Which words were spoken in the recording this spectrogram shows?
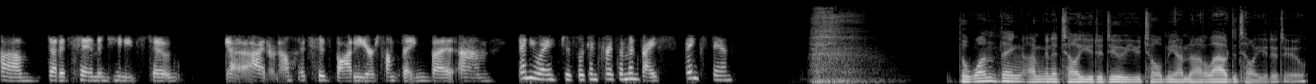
um, that it's him, and he needs to, uh, I don't know, it's his body or something. But um, anyway, just looking for some advice. Thanks, Dan. the one thing I'm going to tell you to do, you told me I'm not allowed to tell you to do.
